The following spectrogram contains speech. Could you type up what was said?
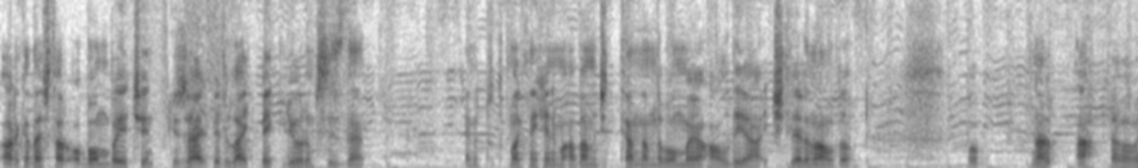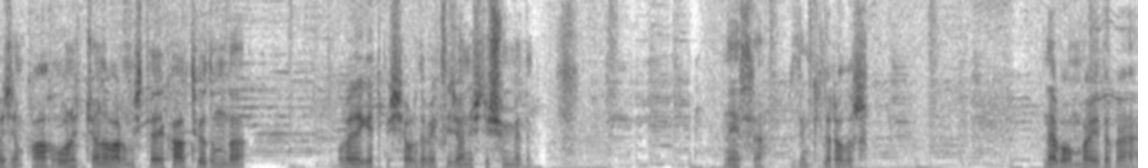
Arkadaşlar o bomba için güzel bir like bekliyorum sizden. Yani tutmak ne kelime? Adam ciddi anlamda bombayı aldı ya. İçlerini aldı. Hop. Nerede? Ah be babacım. Ah 13 canı varmış. TK atıyordum da. Oraya geçmiş. Orada bekleyeceğini hiç düşünmedim. Neyse. Bizimkiler alır. Ne bombaydı be.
